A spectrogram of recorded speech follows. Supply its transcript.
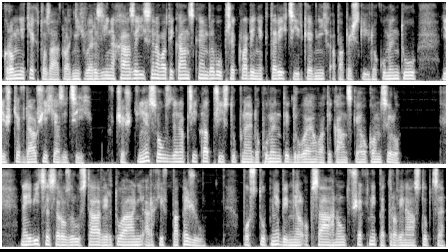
Kromě těchto základních verzí nacházejí se na vatikánském webu překlady některých církevních a papežských dokumentů ještě v dalších jazycích. Češtině jsou zde například přístupné dokumenty druhého vatikánského koncilu. Nejvíce se rozrůstá virtuální archiv papežů. Postupně by měl obsáhnout všechny Petrovy nástupce.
